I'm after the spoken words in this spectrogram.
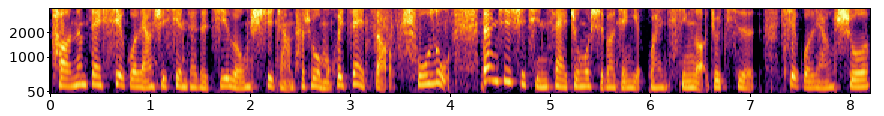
好，那么在谢国良是现在的基隆市长，他说我们会再找出路。当然，这事情在中国时报间也关心了，就是谢国良说：“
